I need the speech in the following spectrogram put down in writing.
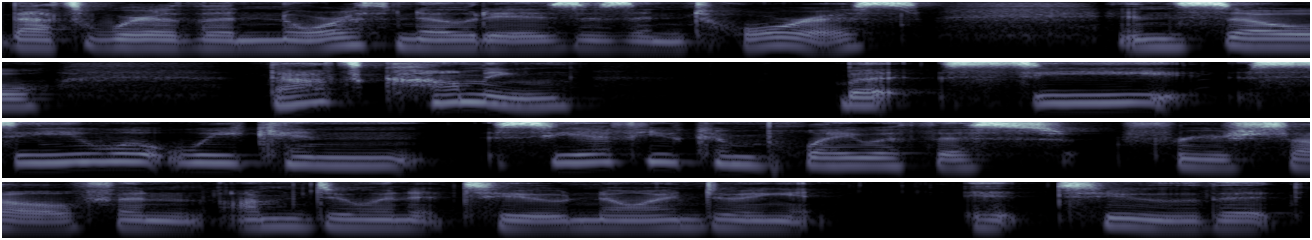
that's where the north node is is in Taurus. And so that's coming but see see what we can see if you can play with this for yourself and I'm doing it too. No, I'm doing it it too that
